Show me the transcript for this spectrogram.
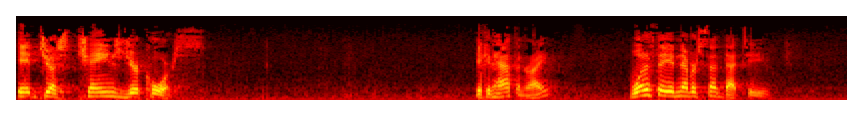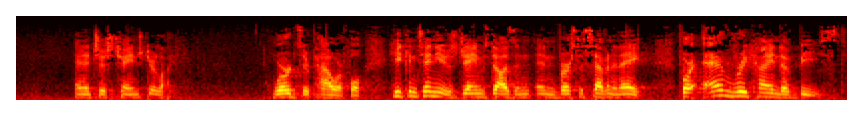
It just changed your course. It can happen, right? What if they had never said that to you? And it just changed your life. Words are powerful. He continues, James does in, in verses 7 and 8. For every kind of beast,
